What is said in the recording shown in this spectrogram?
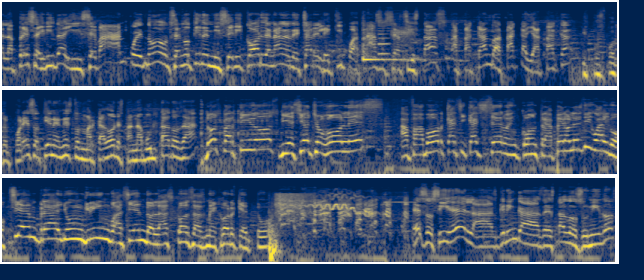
a la presa herida y se van, pues no, o sea, no tienen misericordia, nada de echar el equipo atrás. O sea, si estás atacando, ataca y ataca. Y pues por, eso tienen estos marcadores tan abultados, ¿ah? Dos partidos, 18 goles a favor, casi casi cero en contra. Pero les digo algo, siempre hay un gringo haciendo las cosas mejor que tú. Eso sí, ¿eh? Las gringas de Estados Unidos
